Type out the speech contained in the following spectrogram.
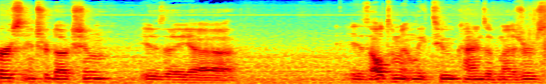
first introduction is a uh, is ultimately two kinds of measures,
